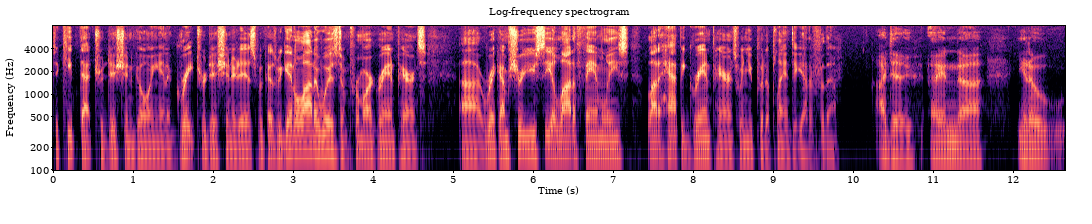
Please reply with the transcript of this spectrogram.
to keep that tradition going, and a great tradition it is because we get a lot of wisdom from our grandparents. Uh, Rick, I'm sure you see a lot of families, a lot of happy grandparents when you put a plan together for them. I do, and uh, you know,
